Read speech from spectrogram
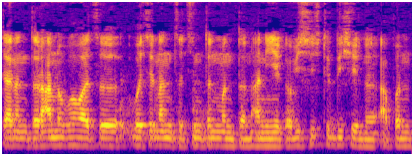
त्यानंतर अनुभवाचं वचनांचं चिंतन मंथन आणि एका विशिष्ट दिशेनं आपण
